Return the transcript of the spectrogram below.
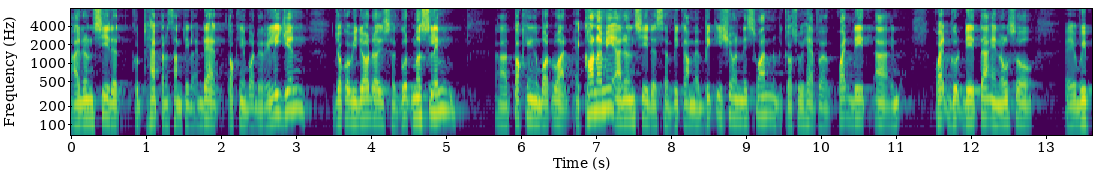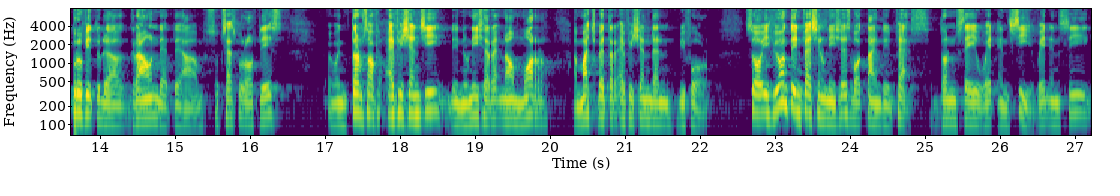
I don't see that could happen something like that. Talking about the religion, Joko Widodo is a good Muslim. Uh, talking about what? Economy, I don't see this uh, become a big issue on this one because we have a quite, data, uh, quite good data and also uh, we prove it to the ground that they are successful of this. In terms of efficiency, Indonesia right now more, much better efficient than before. So if you want to invest in Indonesia, it's about time to invest. Don't say wait and see. Wait and see,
